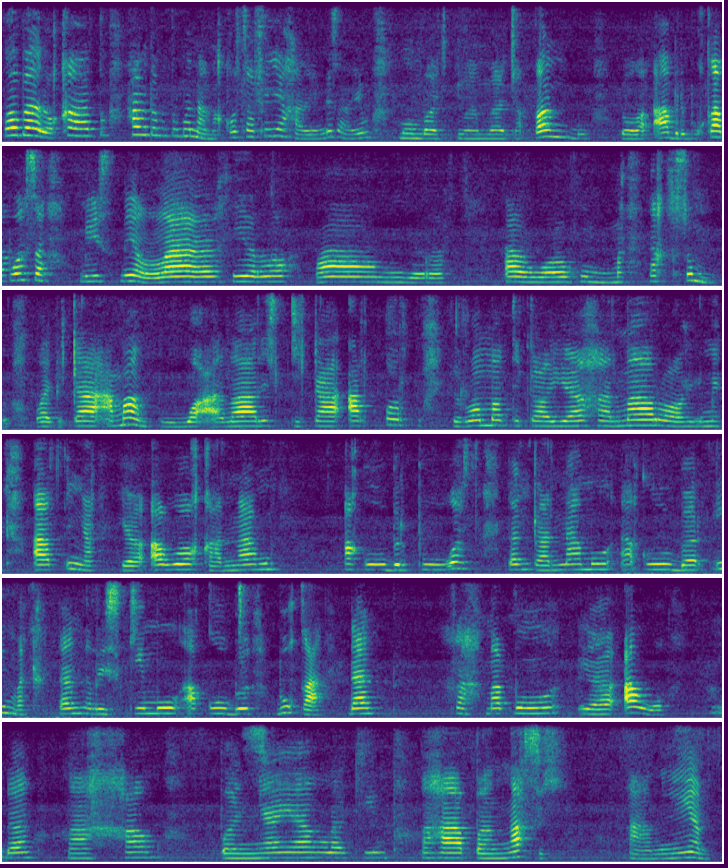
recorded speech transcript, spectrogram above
wabarakatuh. Halo teman-teman, nama aku Safia. Hari ini saya membacakan doa berbuka puasa. Bismillahirrahmanirrahim. Allahumma naksum wa bika amantu wa ala rizkika atortu Hiramatika ya harma rahimin. Artinya ya Allah karena aku berpuas dan karenamu aku beriman dan rizkimu aku berbuka dan rahmatmu ya Allah dan maha penyayang lagi maha pengasih. Amin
